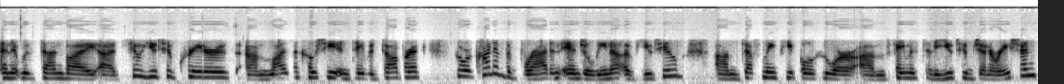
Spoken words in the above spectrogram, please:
and it was done by uh, two YouTube creators, um, Liza Koshy and David Dobrik, who are kind of the Brad and Angelina of YouTube. Um, definitely people who are um, famous to the YouTube generation.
